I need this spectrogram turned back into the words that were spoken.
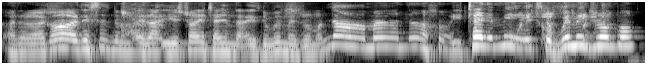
And they're like, oh, this is the. Like, he's trying to tell him that it's the women's rumble. No, man, no. You're telling me it's the tries to- when women's he rumble?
